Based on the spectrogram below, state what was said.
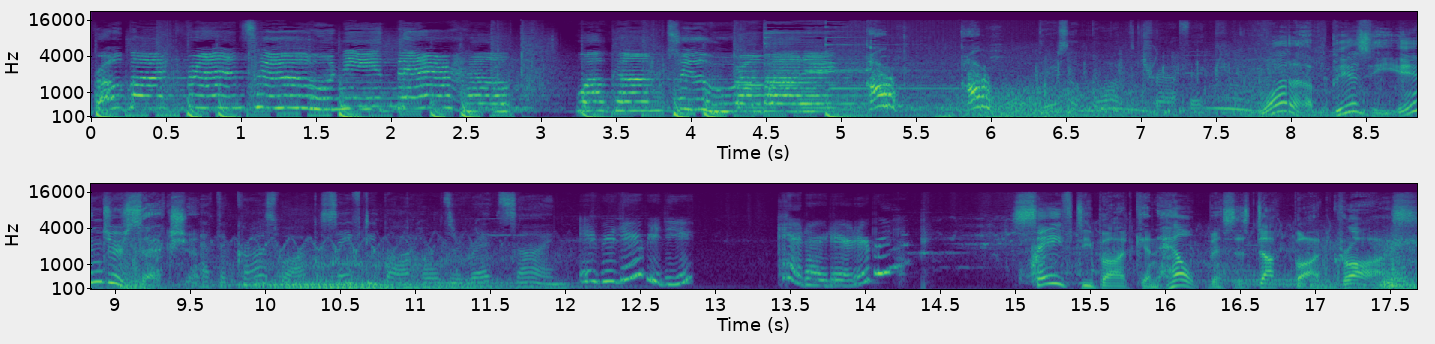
Go. Robot friends who need their help. Welcome to Robotik. There's a lot of traffic. What a busy intersection. At the crosswalk, Safety Bot holds a red sign. Safety Bot can help Mrs. Duckbot cross.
